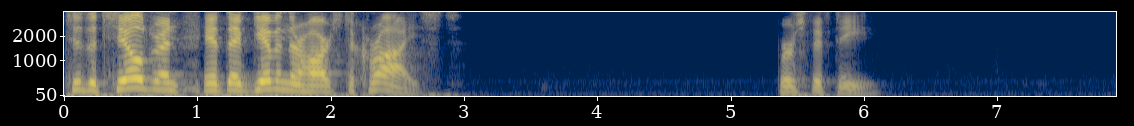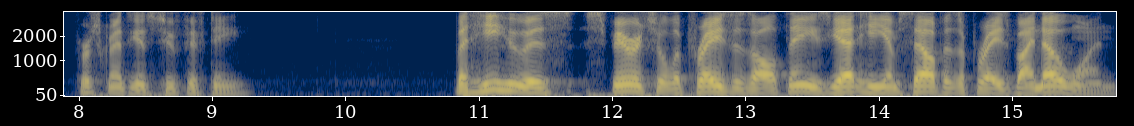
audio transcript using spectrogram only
to the children if they've given their hearts to Christ. Verse 15. 1 Corinthians 2:15. But he who is spiritual appraises all things, yet he himself is appraised by no one.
